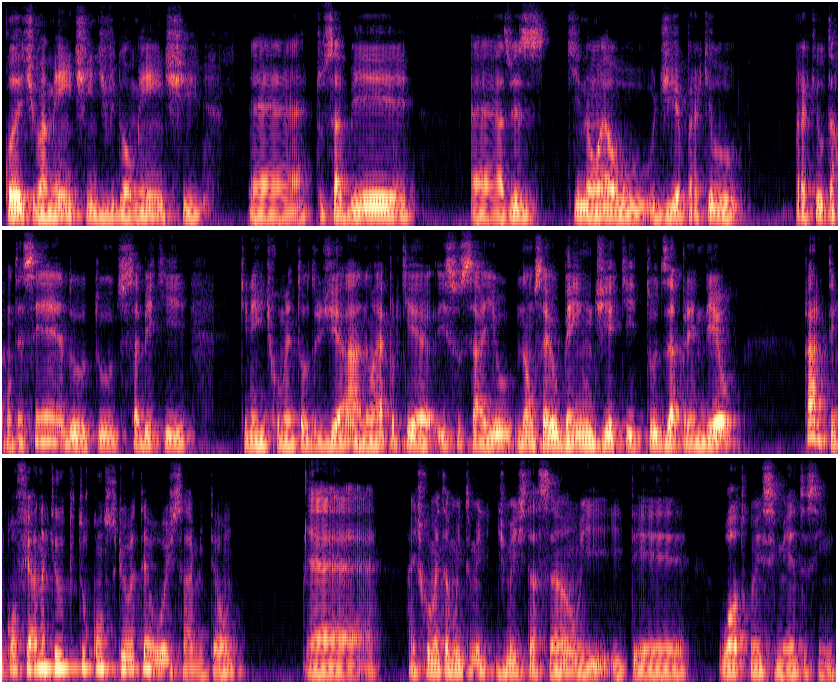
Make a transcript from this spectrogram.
coletivamente, individualmente, é, tu saber é, às vezes que não é o, o dia para aquilo para aquilo tá acontecendo, tu, tu saber que que nem a gente comentou outro dia, ah, não é porque isso saiu, não saiu bem um dia que tu desaprendeu. Cara, tem que confiar naquilo que tu construiu até hoje, sabe? Então, é, a gente comenta muito de meditação e, e ter o autoconhecimento, assim.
